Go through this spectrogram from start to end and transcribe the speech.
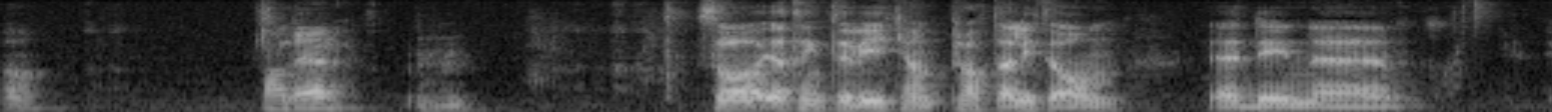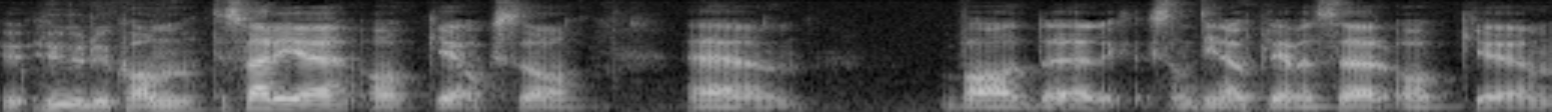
Ja. Ja, det är det. Mhm. Så jag tänkte vi kan prata lite om eh, din, eh, hur, hur du kom till Sverige och eh, också eh, vad, liksom, dina upplevelser och eh,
